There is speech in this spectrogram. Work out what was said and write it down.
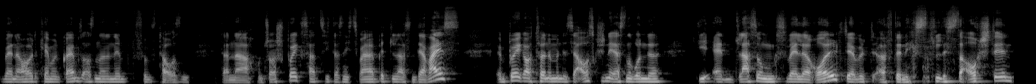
wenn er heute Cameron Grimes auseinandernimmt, 5.000 danach. Und Josh Briggs hat sich das nicht zweimal bitten lassen. Der weiß, im Breakout-Tournament ist er ausgeschieden in der ersten Runde. Die Entlassungswelle rollt, der wird auf der nächsten Liste auch stehen.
